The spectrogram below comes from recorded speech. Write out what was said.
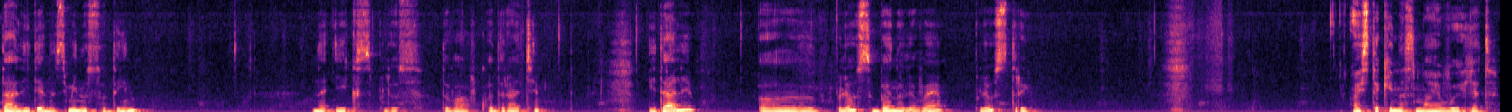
Далі йде у нас мінус 1 на х плюс 2 в квадраті. І далі е, плюс b нульове плюс 3. Ось такий у нас має вигляд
